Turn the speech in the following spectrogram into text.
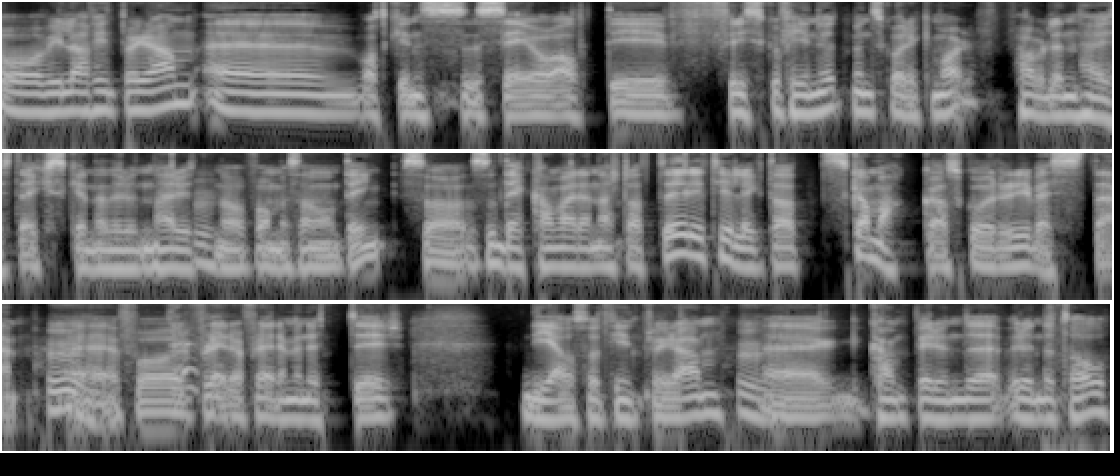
og Villa har fint program. Eh, Watkins ser jo alltid frisk og fin ut, men skårer ikke mål. Har vel den høyeste XG denne runden her uten å få med seg noen ting. Så, så det kan være en erstatter, i tillegg til at Skamakka skårer i Westham. Mm. Får flere og flere minutter. De har også et fint program. Eh, kamp i runde 12.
